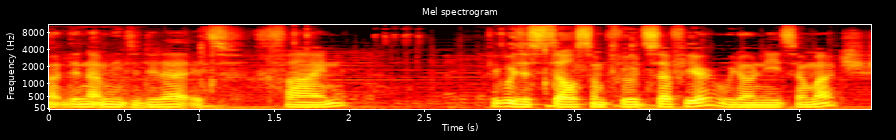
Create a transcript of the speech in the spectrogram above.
Oh, did not mean to do that. It's fine. I think we'll just sell some food stuff here. We don't need so much.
